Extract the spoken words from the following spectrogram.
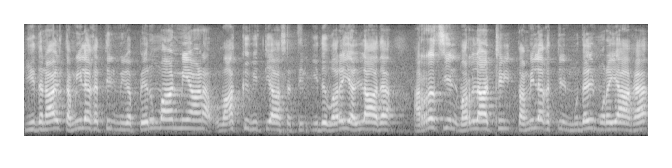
இதனால் தமிழகத்தில் மிக பெரும்பான்மையான வாக்கு வித்தியாசத்தில் இதுவரை அல்லாத அரசியல் வரலாற்றில் தமிழகத்தில் முதல் முறையாக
